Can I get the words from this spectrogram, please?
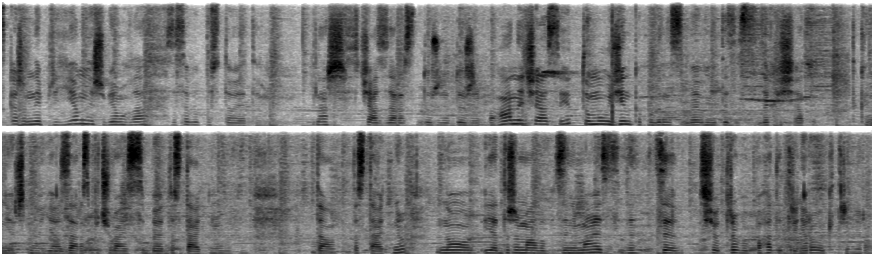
скажімо, неприємний, щоб я могла за себе постояти. Наш час зараз дуже дуже поганий час, і тому жінка повинна себе вміти захищати. Звісно, я зараз почуваю себе достатньо. Да, достатньо. але я дуже мало займаюся. Це що треба багато тренувань і тренувань.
